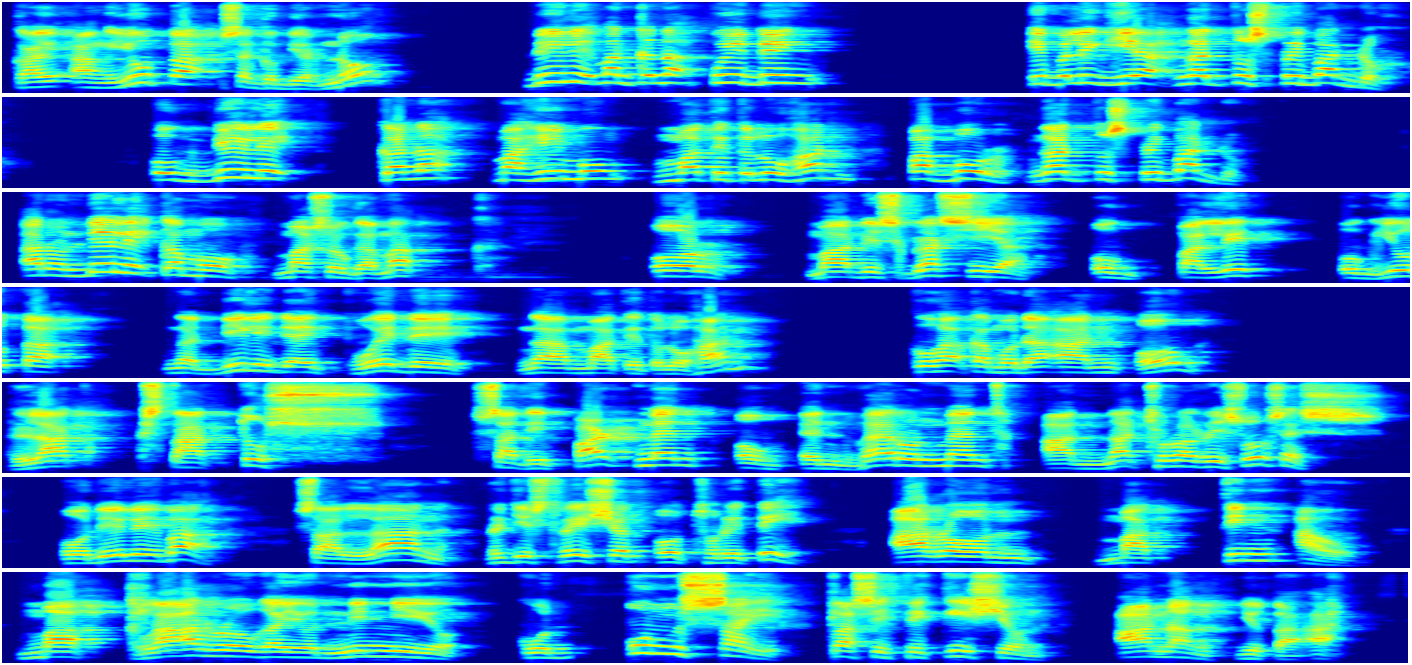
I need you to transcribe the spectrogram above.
Kay ang yuta sa gobyerno, dili man kana pwedeng ibaligya ngadto sa pribado. ug dili kana mahimong matituluhan pabor ngadto sa pribado aron dili kamo masugamak or madisgrasya og palit og yuta nga dili day pwede nga matituluhan kuha kamo daan og lot status sa Department of Environment and Natural Resources o dili ba sa Land Registration Authority aron matinaw maklaro gayon ninyo kung unsay classification anang yutaa.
